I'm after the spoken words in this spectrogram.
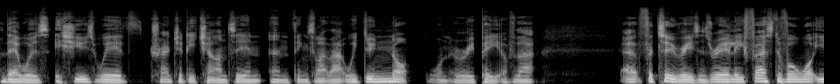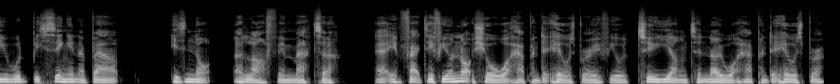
there was issues with tragedy chanting and things like that. We do not want a repeat of that. uh, for two reasons, really. First of all, what you would be singing about is not a laughing matter. Uh, in fact, if you're not sure what happened at Hillsborough, if you're too young to know what happened at Hillsborough,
